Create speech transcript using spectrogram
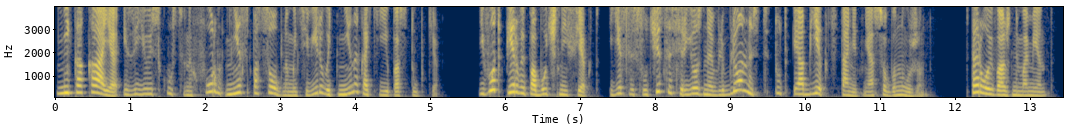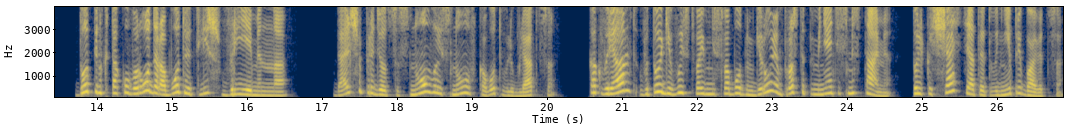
Никакая из ее искусственных форм не способна мотивировать ни на какие поступки. И вот первый побочный эффект. Если случится серьезная влюбленность, тут и объект станет не особо нужен – Второй важный момент. Допинг такого рода работает лишь временно. Дальше придется снова и снова в кого-то влюбляться. Как вариант, в итоге вы с твоим несвободным героем просто поменяетесь местами. Только счастья от этого не прибавится.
